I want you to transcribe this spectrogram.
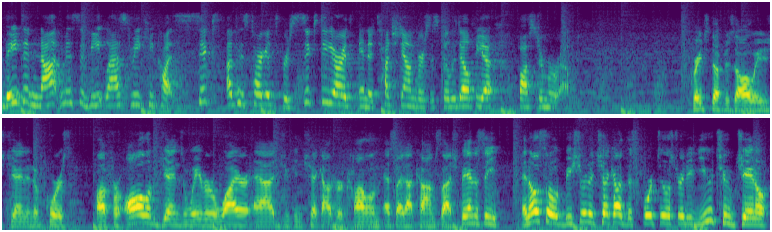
They did not miss a beat last week. He caught six of his targets for 60 yards and a touchdown versus Philadelphia. Foster Moreau. Great stuff as always, Jen. And of course, uh, for all of Jen's waiver wire adds, you can check out her column, si.com slash fantasy. And also be sure to check out the Sports Illustrated YouTube channel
